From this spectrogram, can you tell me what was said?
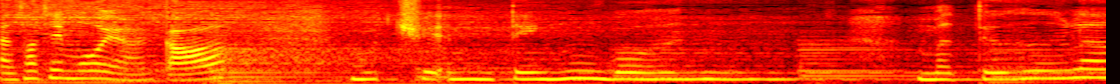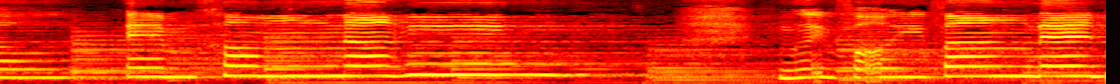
Đằng sau trên môi à? Có. Một chuyện tình buồn Mà từ lâu em không nói. Người vội vàng đến,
